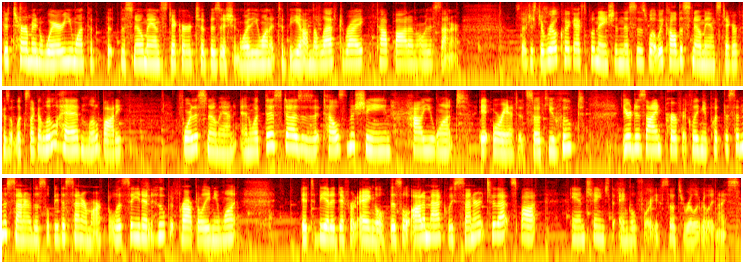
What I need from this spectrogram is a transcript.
determine where you want the, the snowman sticker to position, whether you want it to be on the left, right, top, bottom, or the center. So just a real quick explanation. This is what we call the snowman sticker because it looks like a little head and little body for the snowman. And what this does is it tells the machine how you want it oriented. So if you hooped your design perfectly and you put this in the center, this will be the center mark. But let's say you didn't hoop it properly and you want it to be at a different angle. This will automatically center it to that spot and change the angle for you. So it's really, really nice.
